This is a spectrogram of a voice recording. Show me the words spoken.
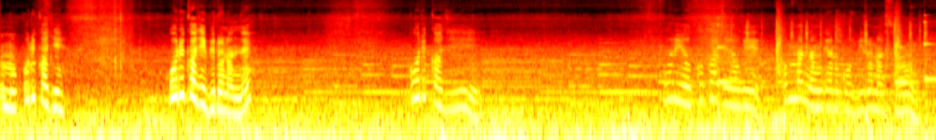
어머 꼬리까지 꼬리까지 밀어놨네. 꼬리까지 꼬리 요 끝까지 여기 끝만 남겨놓고 밀어놨어.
